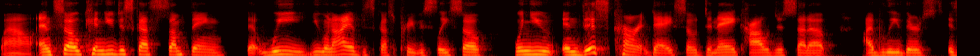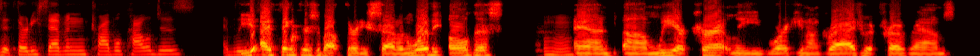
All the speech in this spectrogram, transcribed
Wow. And so can you discuss something that we, you and I have discussed previously. So when you, in this current day, so Diné College is set up, I believe there's, is it 37 tribal colleges? I believe. Yeah, I think there's about 37. We're the oldest, Mhm. and um, we are currently working on graduate programs.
